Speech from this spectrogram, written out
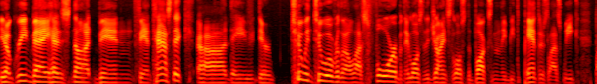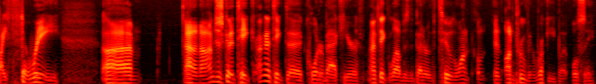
you know, Green Bay has not been fantastic. Uh, they they're two and two over the last four, but they lost to the Giants, lost to the Bucs, and then they beat the Panthers last week by three. Um, I don't know. I'm just gonna take. I'm gonna take the quarterback here. I think Love is the better of the two. The one unproven rookie, but we'll see.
